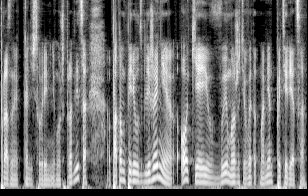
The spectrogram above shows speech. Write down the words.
разное количество времени может продлиться. Потом период сближения, окей, вы можете в этот момент потереться,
